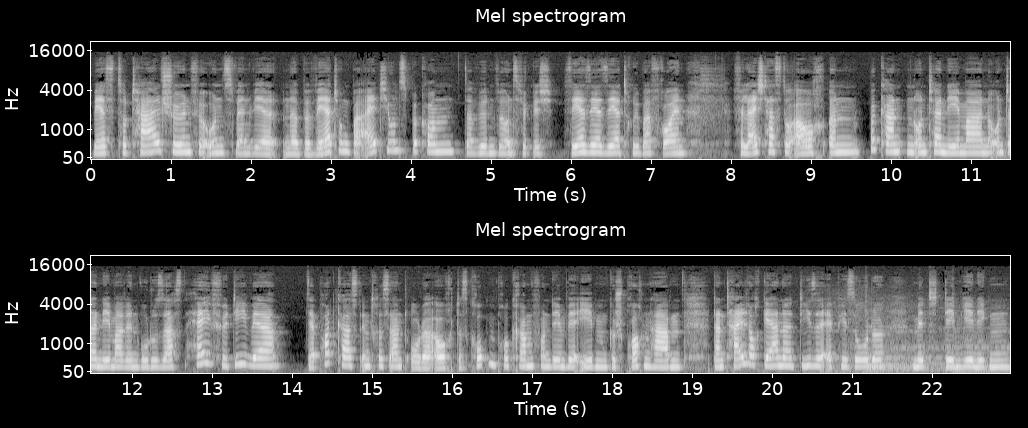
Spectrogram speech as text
wäre es total schön für uns, wenn wir eine Bewertung bei iTunes bekommen. Da würden wir uns wirklich sehr, sehr, sehr drüber freuen. Vielleicht hast du auch einen bekannten Unternehmer, eine Unternehmerin, wo du sagst, hey, für die wäre der Podcast interessant oder auch das Gruppenprogramm, von dem wir eben gesprochen haben, dann teil doch gerne diese Episode mit demjenigen,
